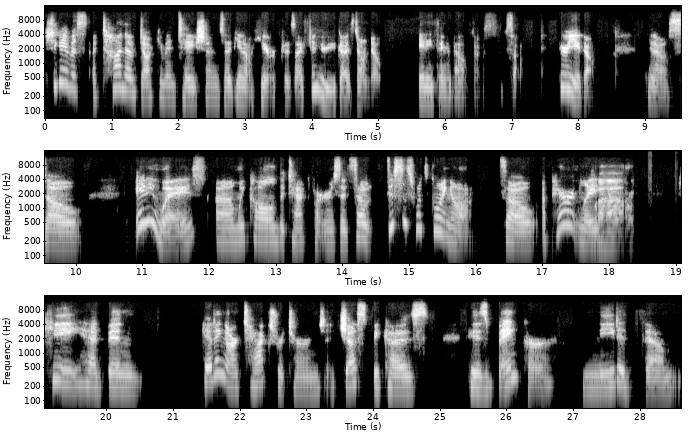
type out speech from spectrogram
she gave us a ton of documentation, said, you know, here, because I figure you guys don't know anything about this. So here you go. You know, so anyways, um, we called the tax partner and said, so this is what's going on. So apparently wow. he had been getting our tax returns just because his banker needed them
